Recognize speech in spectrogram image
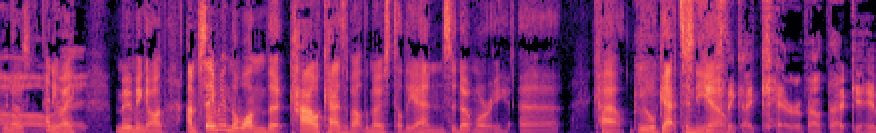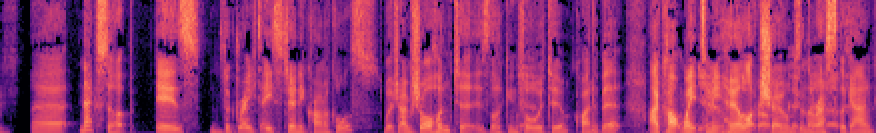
Who knows? Oh, Anyway, right. moving on. I'm saving the one that Kyle cares about the most till the end, so don't worry, uh, Kyle. We will get to Do you think I care about that game? Uh, next up is the Great Ace Attorney Chronicles, which I'm sure Hunter is looking Yeah. forward to quite a bit. I can't wait to Yeah, meet I'll Herlock Sholmes and the that rest of the gang.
